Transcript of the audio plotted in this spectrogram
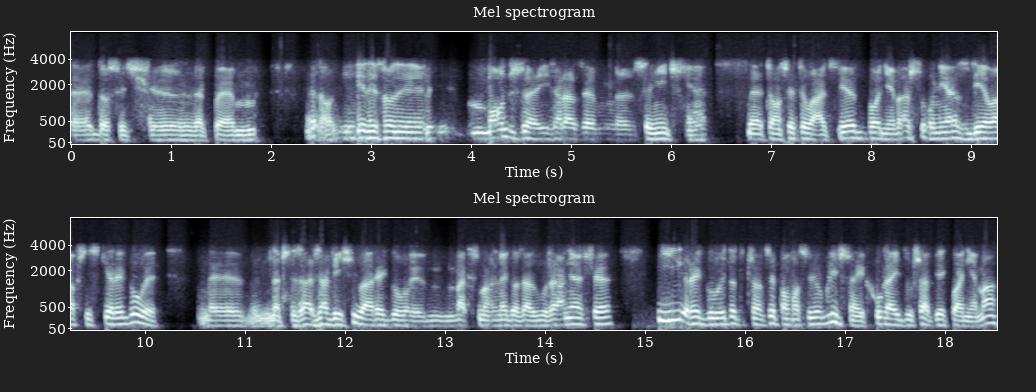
e, dosyć, e, jak powiem, no, z jednej strony mądrze i zarazem cynicznie tą sytuację, ponieważ Unia zdjęła wszystkie reguły znaczy zawiesiła reguły maksymalnego zadłużania się i reguły dotyczące pomocy publicznej. Hula i dusza piekła nie ma.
